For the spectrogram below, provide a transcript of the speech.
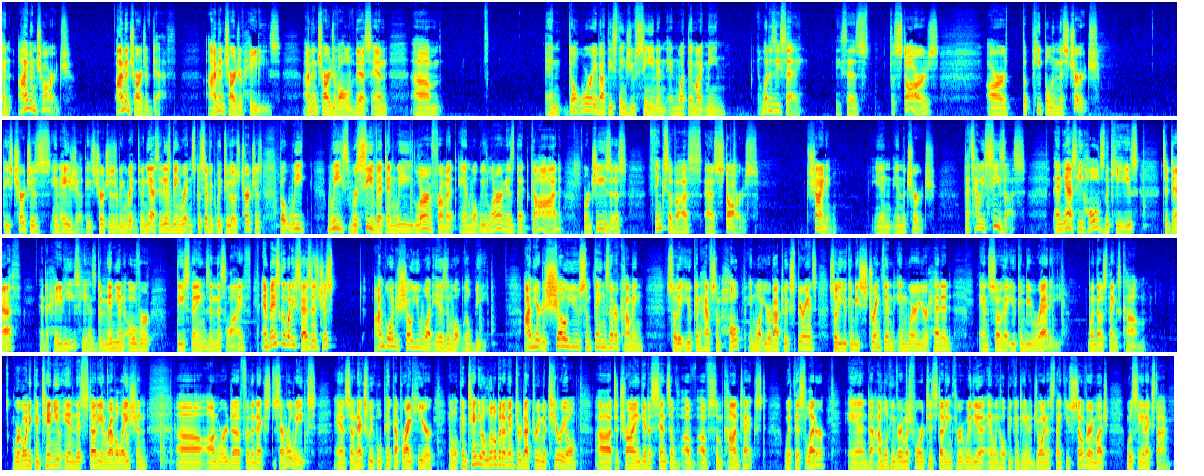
And I'm in charge. I'm in charge of death. I'm in charge of Hades. I'm in charge of all of this. And, um, and don't worry about these things you've seen and, and what they might mean. And what does he say? He says, the stars are the people in this church. These churches in Asia, these churches that are being written to. And yes, it is being written specifically to those churches, but we we receive it and we learn from it. And what we learn is that God or Jesus thinks of us as stars shining in, in the church. That's how he sees us. And yes, he holds the keys to death and to Hades. He has dominion over these things in this life. And basically, what he says is just, I'm going to show you what is and what will be. I'm here to show you some things that are coming so that you can have some hope in what you're about to experience, so that you can be strengthened in where you're headed, and so that you can be ready when those things come. We're going to continue in this study in Revelation uh, onward uh, for the next several weeks. And so next week we'll pick up right here and we'll continue a little bit of introductory material uh, to try and get a sense of, of, of some context with this letter. And uh, I'm looking very much forward to studying through it with you, and we hope you continue to join us. Thank you so very much. We'll see you next time.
